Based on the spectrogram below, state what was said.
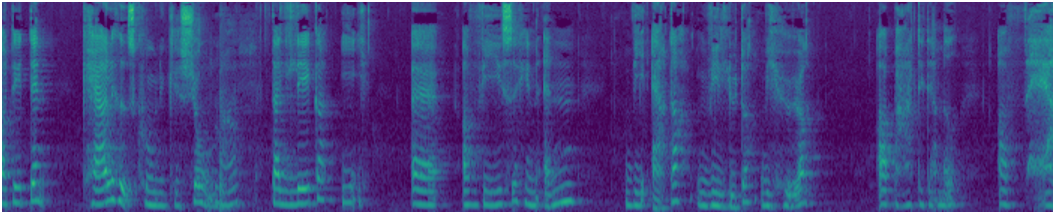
Og det er den kærlighedskommunikation, ja. der ligger i uh, at vise hinanden, vi er der, vi lytter, vi hører. Og bare det der med at være.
